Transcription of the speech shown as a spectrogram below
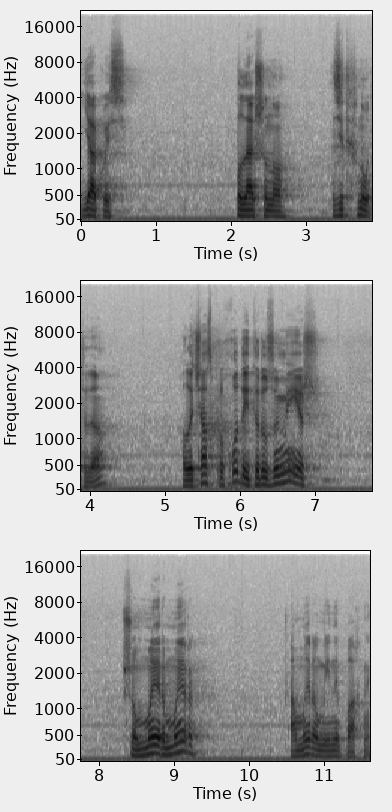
якось полегшено зітхнути, да? але час проходить, і ти розумієш, що мир, мир, а миром і не пахне.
